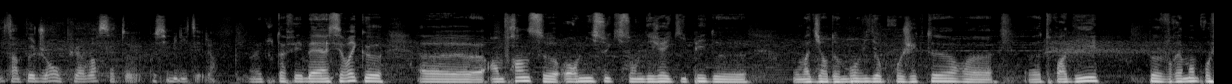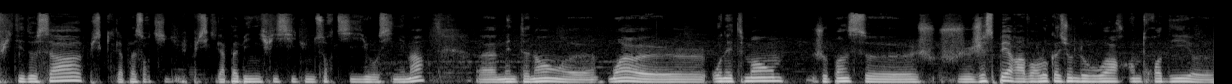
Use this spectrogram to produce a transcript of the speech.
enfin peu de gens ont pu avoir cette possibilité là. Ouais, tout à fait. Ben, c'est vrai que euh, en France, hormis ceux qui sont déjà équipés de, on va dire, d'un bon vidéoprojecteur euh, euh, 3D, peuvent vraiment profiter de ça puisqu'il n'a pas sorti, puisqu'il n'a pas bénéficié d'une sortie au cinéma. Euh, maintenant, euh, moi, euh, honnêtement, je pense, je- j'espère avoir l'occasion de le voir en 3D euh,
